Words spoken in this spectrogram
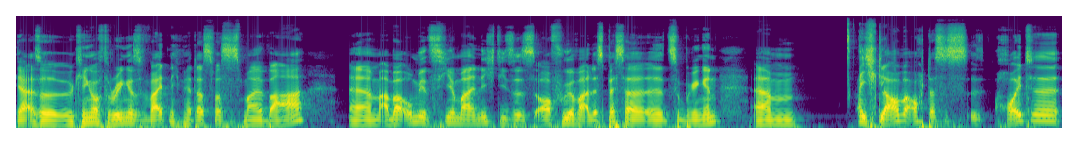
Ja, also King of the Ring ist weit nicht mehr das, was es mal war. Ähm, aber um jetzt hier mal nicht dieses, oh, früher war alles besser äh, zu bringen, ähm, ich glaube auch, dass es äh, heute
